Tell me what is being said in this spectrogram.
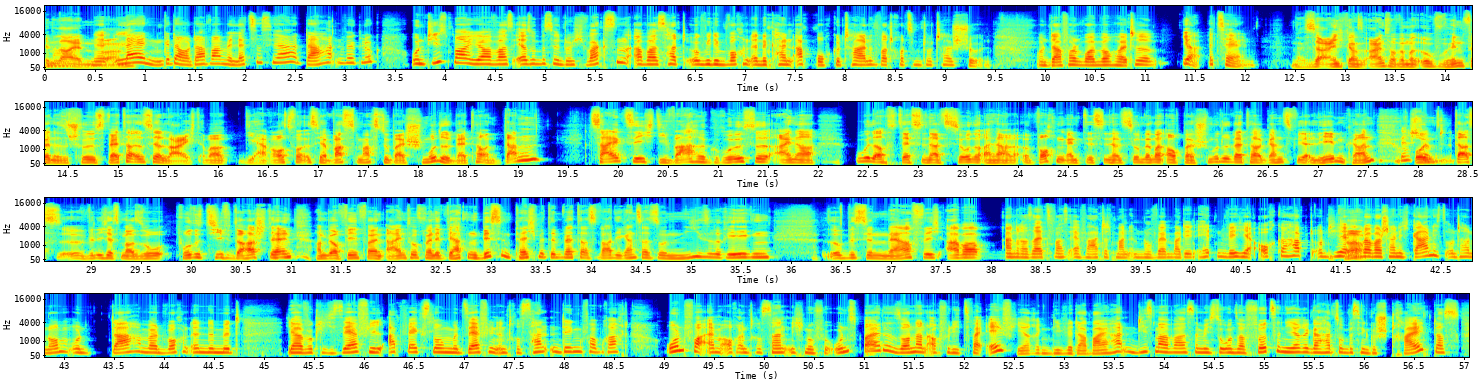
in Leiden ne, waren. Leiden, genau, da waren wir letztes Jahr, da hatten wir Glück. Und diesmal, ja, war es eher so ein bisschen durchwachsen, aber es hat irgendwie dem Wochenende keinen Abbruch getan. Es war trotzdem total schön. Und davon wollen wir heute, ja, erzählen. Das ist ja eigentlich ganz einfach, wenn man irgendwo hinfährt, das ist schönes Wetter, ist ja leicht. Aber die Herausforderung ist ja, was machst du bei Schmuddelwetter? Und dann zeigt sich die wahre Größe einer Urlaubsdestination oder einer Wochenenddestination, wenn man auch bei Schmuddelwetter ganz viel erleben kann. Das und das äh, will ich jetzt mal so positiv darstellen. Haben wir auf jeden Fall in Eindhoven erlebt. Wir hatten ein bisschen Pech mit dem Wetter. Es war die ganze Zeit so Nieselregen, so ein bisschen nervig, aber Andererseits, was erwartet man im November? Den hätten wir hier auch gehabt und hier Klar. hätten wir wahrscheinlich gar nichts unternommen. Und da haben wir ein Wochenende mit ja wirklich sehr viel Abwechslung, mit sehr vielen interessanten Dingen verbracht und vor allem auch interessant nicht nur für uns beide, sondern auch für die zwei Elfjährigen, die wir dabei hatten. Diesmal war es nämlich so, unser 14-Jähriger hat so ein bisschen gestreikt, dass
